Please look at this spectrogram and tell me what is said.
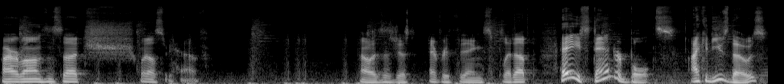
Fire bombs and such. What else do we have? Oh, this is just everything split up. Hey, standard bolts. I could use those.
